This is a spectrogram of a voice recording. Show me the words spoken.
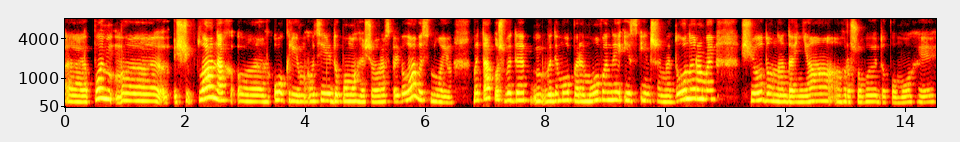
Е, По, е, в планах, е, окрім цієї допомоги, що розповіла весною, ми також ведемо перемовини із іншими донорами щодо надання грошової допомоги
